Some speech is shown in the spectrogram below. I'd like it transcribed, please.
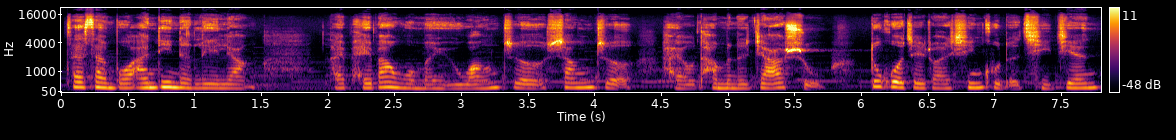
再散播安定的力量，来陪伴我们与亡者、伤者还有他们的家属度过这段辛苦的期间。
